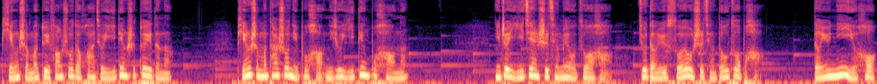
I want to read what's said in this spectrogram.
凭什么对方说的话就一定是对的呢？凭什么他说你不好，你就一定不好呢？你这一件事情没有做好，就等于所有事情都做不好，等于你以后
